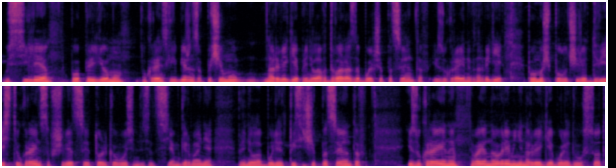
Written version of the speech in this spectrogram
усилия по приему украинских беженцев. Почему Норвегия приняла в два раза больше пациентов из Украины? В Норвегии помощь получили 200 украинцев, в Швеции только 87. Германия приняла более тысячи пациентов из Украины военного времени, Норвегия более 200.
